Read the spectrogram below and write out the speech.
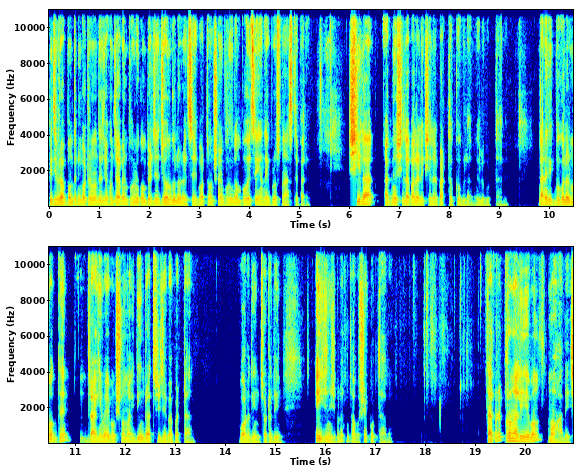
পৃথিবীর অভ্যন্তরীণ গঠনের মধ্যে যখন যাবেন ভূমিকম্পের যে জোনগুলো রয়েছে, বর্তমান সময়ে ভূমিকম্প হয়েছে এখান থেকে প্রশ্ন আসতে পারে। শিলা, আগ্নেয় শিলা, পালালিক শিলার পার্থক্যগুলো এগুলো করতে হবে। গাণিতিক ভূগোলের মধ্যে দ্রাঘিমা এবং সময়, দিন রাত্রি যে ব্যাপারটা, বড়দিন, ছোট দিন এই জিনিসগুলো কিন্তু অবশ্যই পড়তে হবে। তারপরে প্রণালী এবং মহাদেশ।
